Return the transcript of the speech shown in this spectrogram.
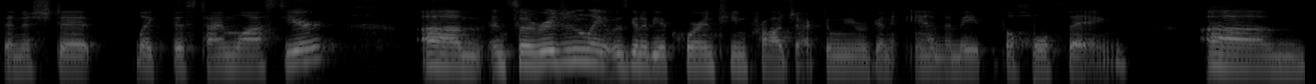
finished it like this time last year. Um, and so originally it was going to be a quarantine project and we were going to animate the whole thing. Um,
